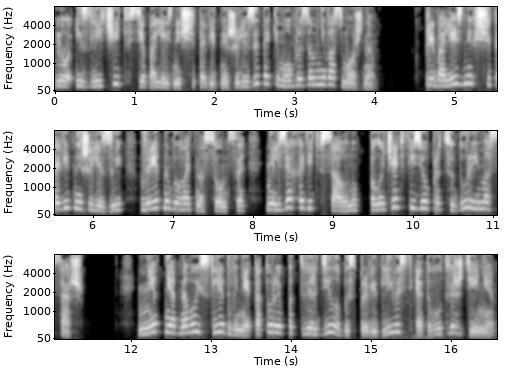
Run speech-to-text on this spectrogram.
но излечить все болезни щитовидной железы таким образом невозможно. При болезнях щитовидной железы вредно бывать на солнце, нельзя ходить в сауну, получать физиопроцедуры и массаж. Нет ни одного исследования, которое подтвердило бы справедливость этого утверждения.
